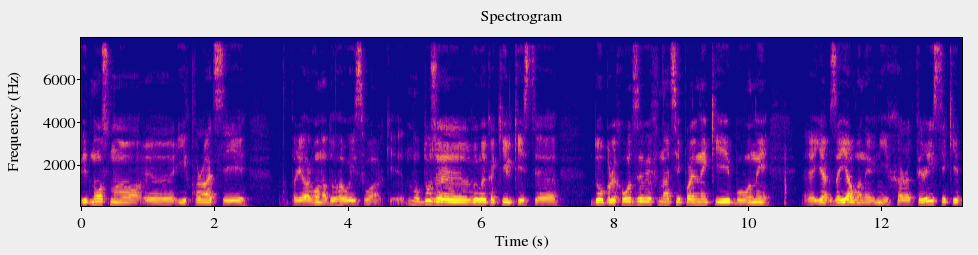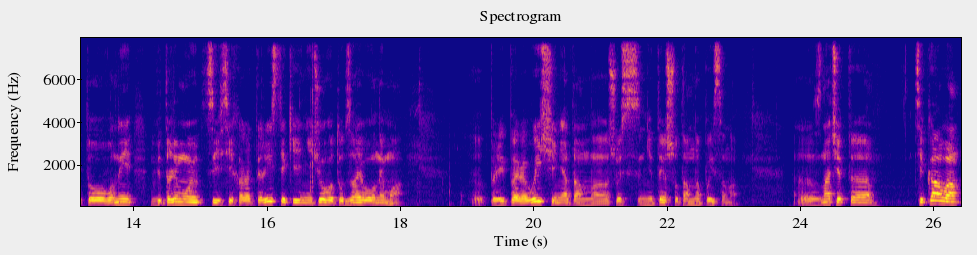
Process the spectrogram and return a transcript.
відносно е, їх праці при аргонодуговій сварці? Ну, дуже велика кількість добрих отзивів на ці пальники, бо вони, як заявлені в них характеристики, то вони відтримують ці всі характеристики, нічого тут зайвого нема. При перевищенні там е, щось не те, що там написано. Е, Значить, е, цікава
